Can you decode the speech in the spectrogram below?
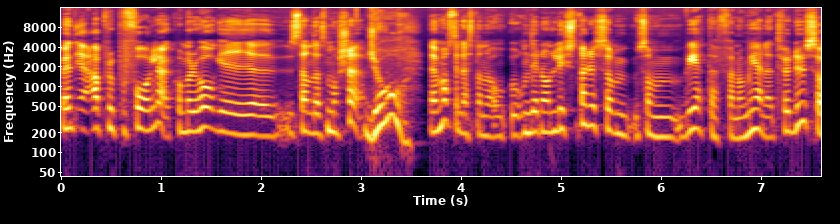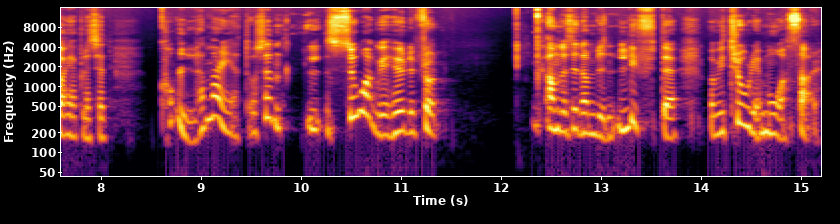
Men eh, apropå fåglar, kommer du ihåg i eh, söndags morse? Ja! Jag måste nästan, om- om det är någon lyssnare som, som vet det här fenomenet. För du sa helt plötsligt, kolla Mariette. Och sen såg vi hur det från andra sidan byn lyfte vad vi tror är måsar.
